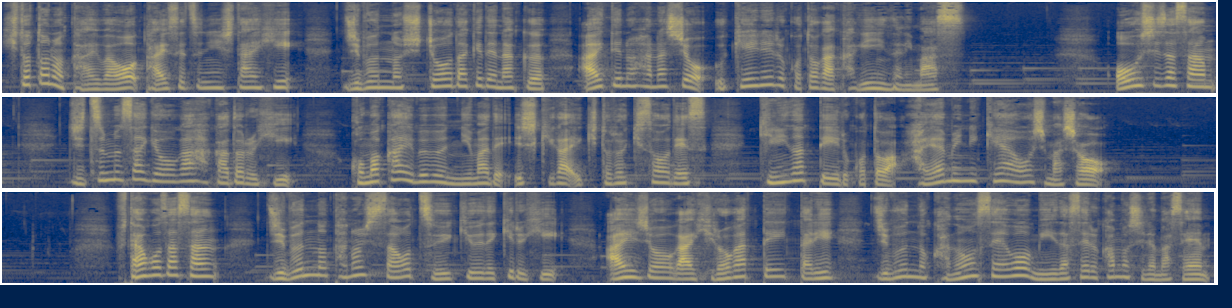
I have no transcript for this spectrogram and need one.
人との対話を大切にしたい日、自分の主張だけでなく相手の話を受け入れることが鍵になります。お牛座さん、実務作業がはかどる日、細かい部分にまで意識が行き届きそうです。気になっていることは早めにケアをしましょう。双子座さん、自分の楽しさを追求できる日、愛情が広がっていったり、自分の可能性を見出せるかもしれません。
